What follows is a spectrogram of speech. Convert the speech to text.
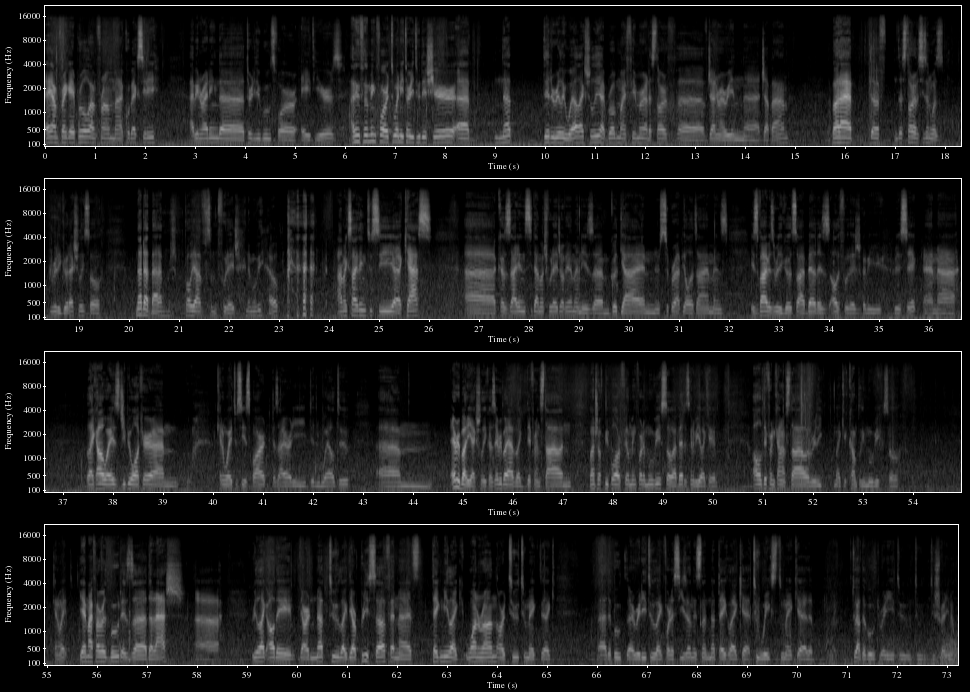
Hey, I'm Frank April. I'm from uh, Quebec City. I've been riding the 32 boots for eight years. I've been filming for 2032 this year. Uh, not did really well actually. I broke my femur at the start of, uh, of January in uh, Japan, but I, the the start of the season was really good actually. So not that bad. I probably have some footage in the movie. I hope. I'm excited to see uh, Cass because uh, I didn't see that much footage of him, and he's a um, good guy and super happy all the time, and his, his vibe is really good. So I bet his, all the footage is gonna be really sick. And uh, like always, JP Walker, um, can't wait to see his part because I already did well too. Um, everybody actually, because everybody have like different style, and a bunch of people are filming for the movie. So I bet it's gonna be like a all different kind of style, really like a complete movie. So can't wait. Yeah, my favorite boot is uh, the Lash. Uh, really like how they they are not too like they are pretty soft and uh, it's take me like one run or two to make like uh, the boot uh, ready to like for the season. It's not not take like uh, two weeks to make uh, the to have the boot ready to to to shred. You know.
